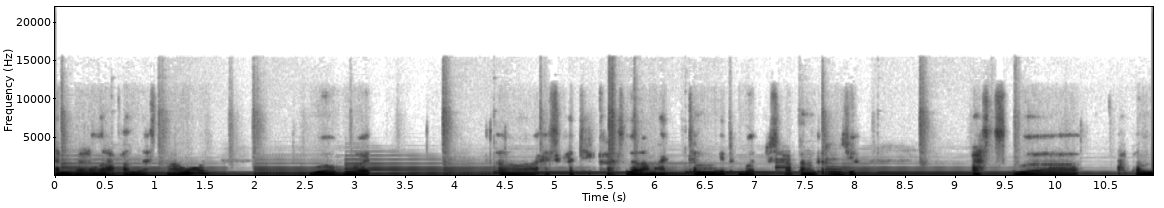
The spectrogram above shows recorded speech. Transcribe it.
sambil nunggu 18 tahun gue buat eh, SKCK segala macem gitu buat persyaratan kerja pas gue 18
